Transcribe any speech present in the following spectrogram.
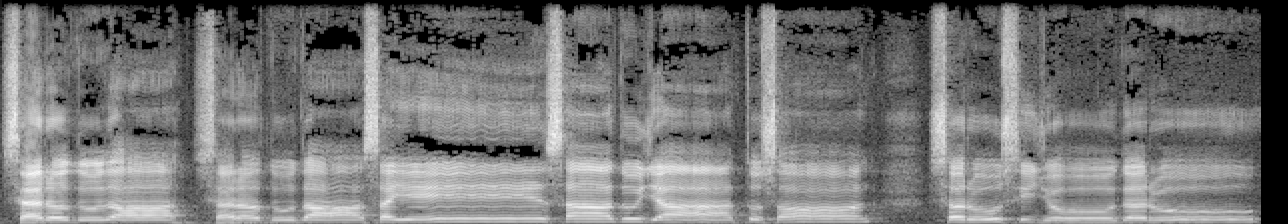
Saraduda, Saraduda, Saye, Sadhuja, Tusan, Sarosi Jodaru,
